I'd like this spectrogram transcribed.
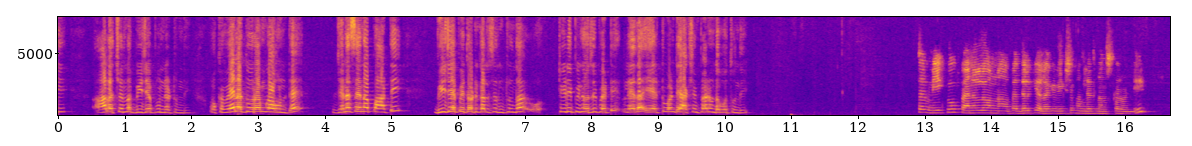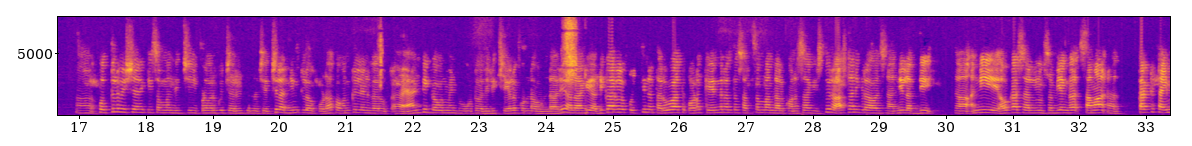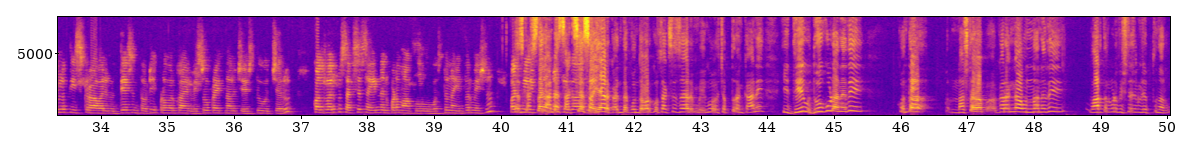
ఆలోచనలో బీజేపీ ఉన్నట్టుంది. ఒకవేళ దూరంగా ఉంటే జనసేన పార్టీ బీజేపీతో కలిసి ఉంటుందా? టీడీపీని వదిలిపెట్టి లేదా ఎటువంటి యాక్షన్ ప్లాన్ ఉండబోతుంది? సార్ మీకు ప్యానెల్లో ఉన్న పెద్దలకి అలాగే వీక్షకులందరికీ నమస్కారం అండి. కొత్తుల పొత్తుల విషయానికి సంబంధించి ఇప్పటి వరకు జరుగుతున్న చర్చలన్నింటిలో కూడా పవన్ కళ్యాణ్ గారు యాంటీ గవర్నమెంట్ ఓటు అనేది చేయకుండా ఉండాలి. అలాగే అధికారంలోకి వచ్చిన తరువాత కూడా కేంద్రంతో సత్సంబంధాలు కొనసాగిస్తూ రాష్ట్రానికి రావాల్సిన అన్ని లబ్ధి అన్ని అవకాశాలను సవ్యంగా సమా కరెక్ట్ టైంలో తీసుకురావాలనే ఉద్దేశంతో ఇప్పటి వరకు ఆయన విశ్వ ప్రయత్నాలు చేస్తూ వచ్చారు. కొంతవరకు సక్సెస్ అయిందని కూడా మాకు వస్తున్న ఇన్ఫర్మేషన్ అంటే సక్సెస్ అయ్యారు. అంత కొంతవరకు సక్సెస్ అయ్యారు మేము చెప్తున్నాం. కానీ ఈ దీ దూకుడు అనేది కొంత నష్టకరంగా ఉందనేది వార్తలు కూడా విశ్లేషకులు చెప్తున్నారు.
